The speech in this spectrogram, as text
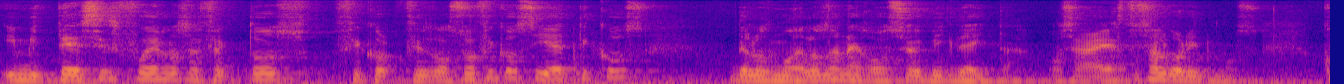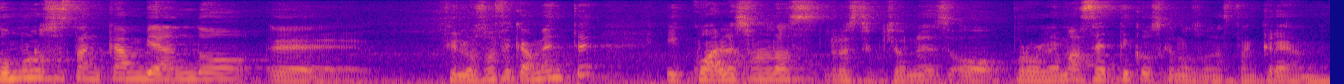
y mi tesis fue en los efectos fico- filosóficos y éticos de los modelos de negocio de Big Data. O sea, estos algoritmos. ¿Cómo nos están cambiando eh, filosóficamente y cuáles son las restricciones o problemas éticos que nos están creando?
